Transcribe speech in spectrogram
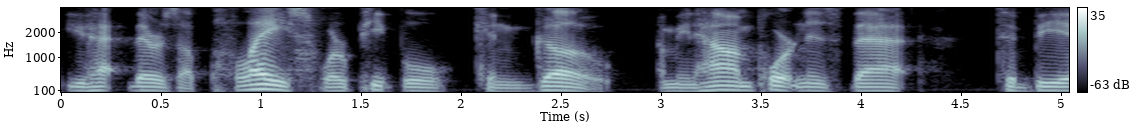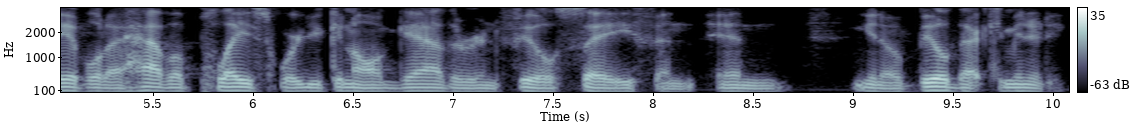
you have there's a place where people can go. I mean, how important is that to be able to have a place where you can all gather and feel safe and and you know build that community?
